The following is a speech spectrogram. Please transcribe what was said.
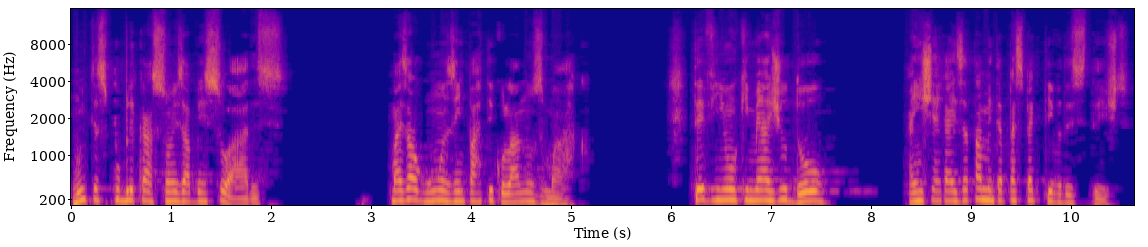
Muitas publicações abençoadas. Mas algumas em particular nos marcam. Teve um que me ajudou a enxergar exatamente a perspectiva desse texto.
